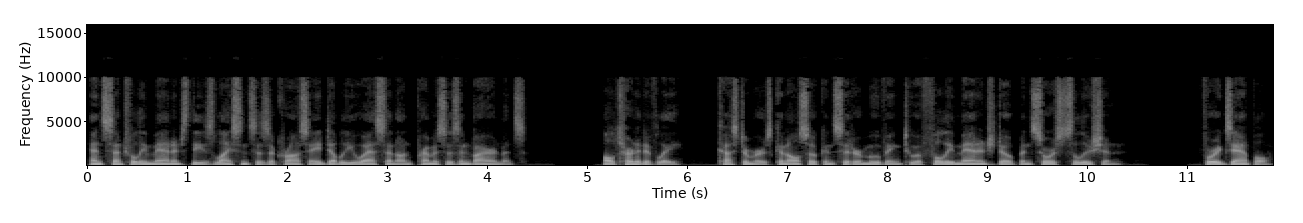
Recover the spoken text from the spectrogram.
and centrally manage these licenses across AWS and on premises environments. Alternatively, customers can also consider moving to a fully managed open source solution. For example,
